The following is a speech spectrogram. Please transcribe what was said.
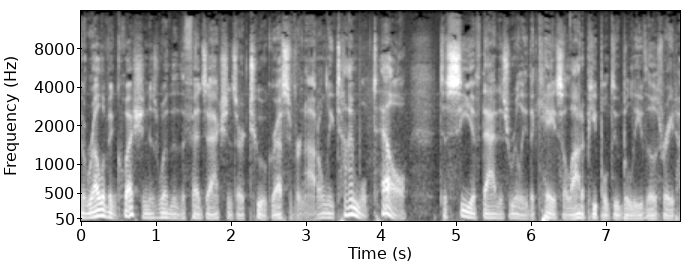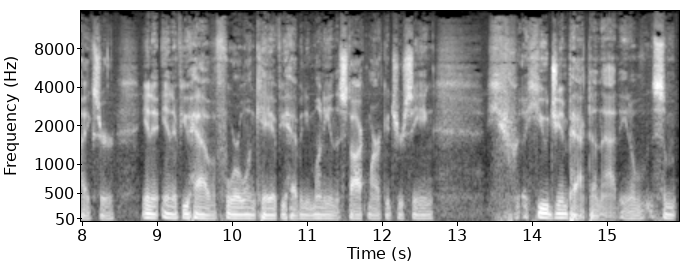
The relevant question is whether the Fed's actions are too aggressive or not. Only time will tell to see if that is really the case. A lot of people do believe those rate hikes are, and if you have a 401k, if you have any money in the stock market, you're seeing a huge impact on that. You know, some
